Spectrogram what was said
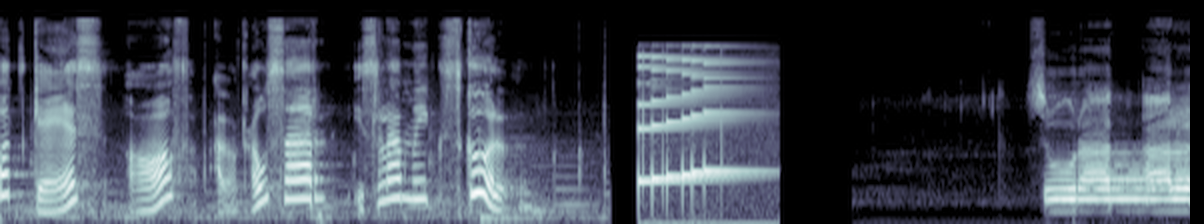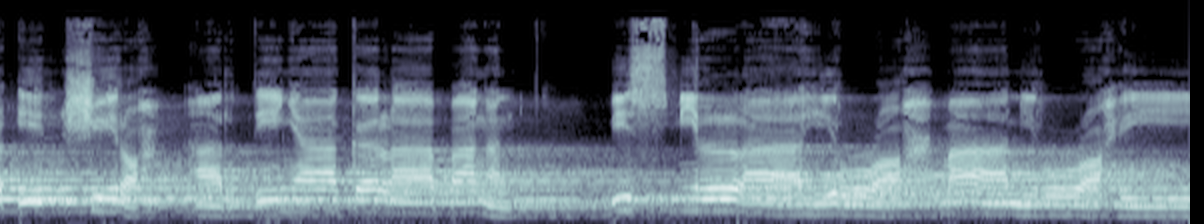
Podcast of Al Kausar Islamic School. Surat Al-Insyirah artinya kelapangan. Bismillahirrahmanirrahim.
